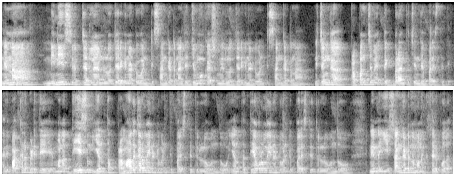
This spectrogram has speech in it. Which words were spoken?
నిన్న మినీ స్విట్జర్లాండ్లో జరిగినటువంటి సంఘటన అంటే జమ్మూ కాశ్మీర్లో జరిగినటువంటి సంఘటన నిజంగా ప్రపంచమే దిగ్భ్రాంతి చెందే పరిస్థితి. అది పక్కన పెడితే మన దేశం ఎంత ప్రమాదకరమైనటువంటి పరిస్థితుల్లో ఉందో ఎంత తీవ్రమైనటువంటి పరిస్థితుల్లో ఉందో నిన్న ఈ సంఘటన మనకు సరిపోదా?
